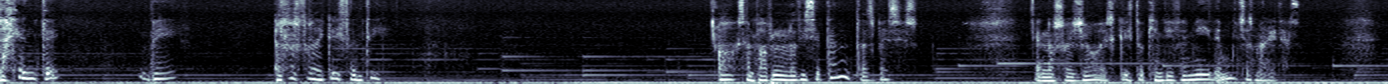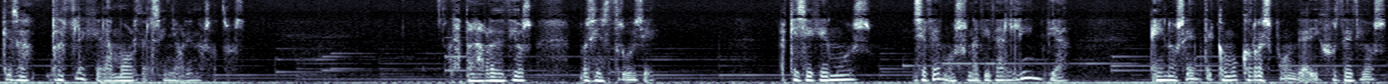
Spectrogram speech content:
La gente ve el rostro de Cristo en ti. Oh, San Pablo lo dice tantas veces. Que no soy yo, es Cristo quien vive en mí de muchas maneras. Que refleje el amor del Señor en nosotros. La palabra de Dios nos instruye a que lleguemos, llevemos una vida limpia e inocente como corresponde a hijos de Dios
